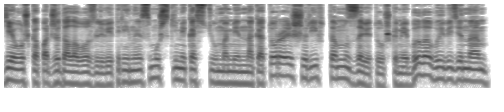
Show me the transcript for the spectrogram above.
Девушка поджидала возле витрины с мужскими костюмами, на которой шрифтом с завитушками было выведено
